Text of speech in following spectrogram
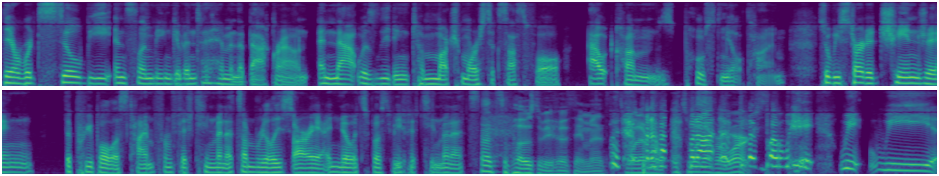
there would still be insulin being given to him in the background. And that was leading to much more successful outcomes post meal time. So we started changing the pre-bolus time from 15 minutes. I'm really sorry. I know it's supposed to be 15 minutes. It's not supposed to be 15 minutes. It's whatever, but, it's whatever but, works. But, but we we we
